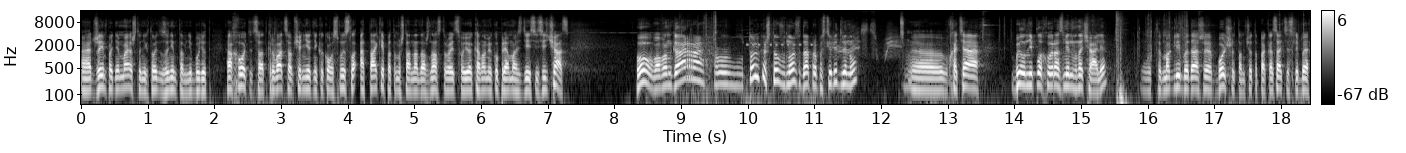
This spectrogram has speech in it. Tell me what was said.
э, Джейм понимает, что никто за ним там не будет охотиться. Открываться вообще нет никакого смысла атаки, потому что она должна строить свою экономику прямо здесь и сейчас. О, в Авангар э, только что вновь, да, пропустили длину. Э, Хотя был неплохой размен в начале. Вот, могли бы даже больше там что-то показать, если бы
